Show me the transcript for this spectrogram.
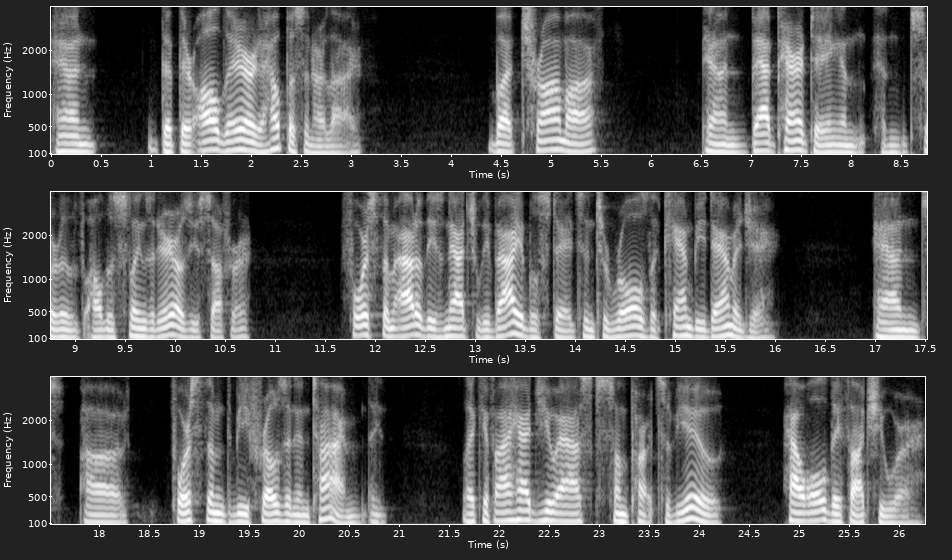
And that they're all there to help us in our life. But trauma and bad parenting and, and sort of all the slings and arrows you suffer force them out of these naturally valuable states into roles that can be damaging and uh, force them to be frozen in time. They, like if I had you ask some parts of you how old they thought you were,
